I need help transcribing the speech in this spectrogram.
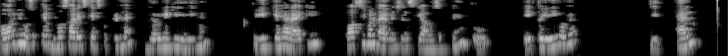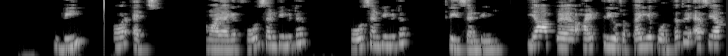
और भी हो सकते हैं बहुत सारे इसके एक्सपेक्टेड है ज़रूरी की यही है। तो ये कह रहा है कि पॉसिबल डायमेंशन क्या हो सकते हैं? तो एक तो यही हो गया कि एल बी और एच हमारे आगे four centimetre four centimetre three centimetre या आप हाइट थ्री हो सकता है ये फोर होता है। तो ऐसे आप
